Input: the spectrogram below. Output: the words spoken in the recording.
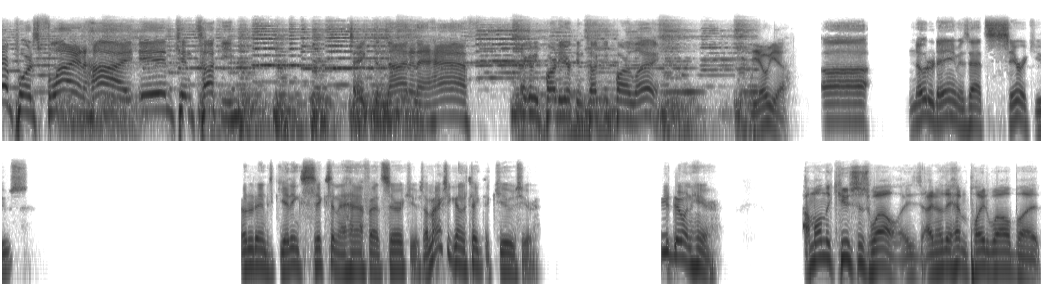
airport's flying high in Kentucky. Take the nine and a half. That could be part of your Kentucky parlay. Yo, yeah. Uh, Notre Dame is at Syracuse. Notre Dame's getting six and a half at Syracuse. I'm actually going to take the 'Cuse here. What are you doing here? I'm on the 'Cuse as well. I know they haven't played well, but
